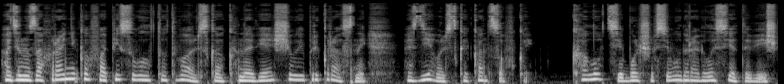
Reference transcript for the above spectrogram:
один из охранников описывал тот вальс как навязчивый и прекрасный, с дьявольской концовкой. Колотте больше всего нравилась эта вещь,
